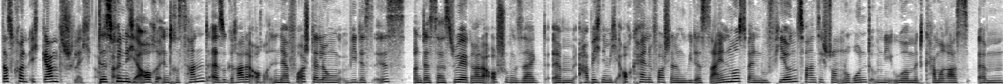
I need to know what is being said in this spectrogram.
das konnte ich ganz schlecht Das finde ich aushalten. auch interessant, also gerade auch in der Vorstellung, wie das ist, und das hast du ja gerade auch schon gesagt, ähm, habe ich nämlich auch keine Vorstellung, wie das sein muss, wenn du 24 Stunden rund um die Uhr mit Kameras ähm,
